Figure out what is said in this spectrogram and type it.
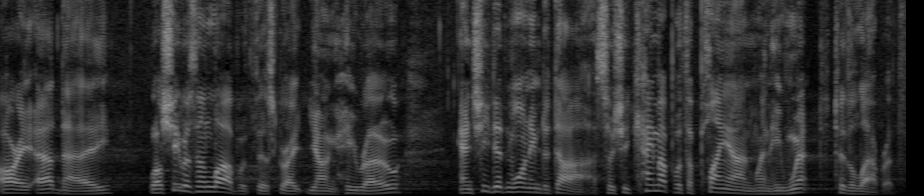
Ariadne, well, she was in love with this great young hero, and she didn't want him to die. So she came up with a plan when he went to the labyrinth.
